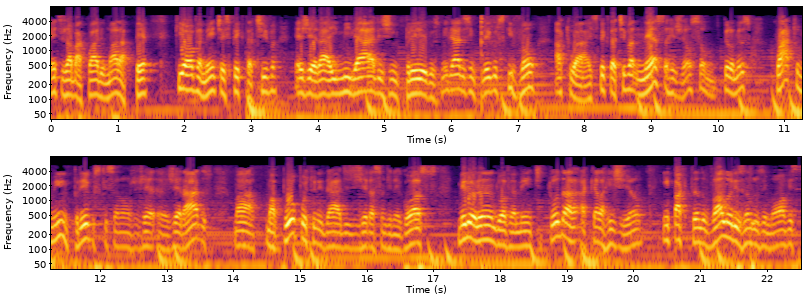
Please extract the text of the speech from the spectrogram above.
entre Jabaquara e o Marapé, que obviamente a expectativa é gerar milhares de empregos, milhares de empregos que vão atuar. A expectativa nessa região são pelo menos 4 mil empregos que serão eh, gerados, uma, uma boa oportunidade de geração de negócios, melhorando, obviamente, toda aquela região, impactando, valorizando os imóveis,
